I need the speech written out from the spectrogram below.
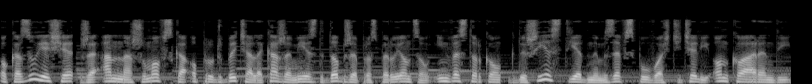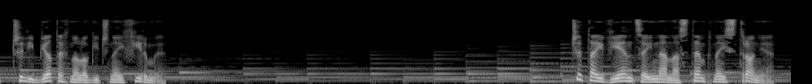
Okazuje się, że Anna Szumowska oprócz bycia lekarzem jest dobrze prosperującą inwestorką, gdyż jest jednym ze współwłaścicieli OncoRD, czyli biotechnologicznej firmy. Czytaj więcej na następnej stronie.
